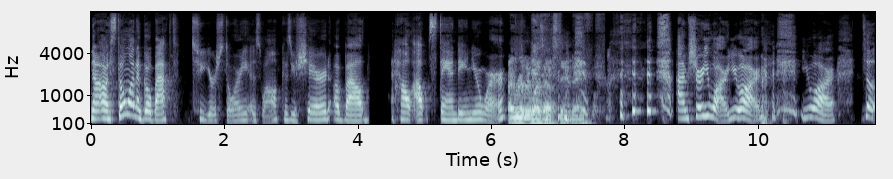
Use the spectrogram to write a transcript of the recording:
Now I still want to go back to your story as well because you shared about how outstanding you were. I really was outstanding. I'm sure you are. You are. you are. So,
